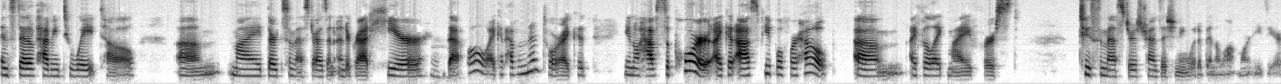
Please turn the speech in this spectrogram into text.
instead of having to wait till um, my third semester as an undergrad here mm-hmm. that oh I could have a mentor, I could you know have support, I could ask people for help. Um, I feel like my first two semesters transitioning would have been a lot more easier.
